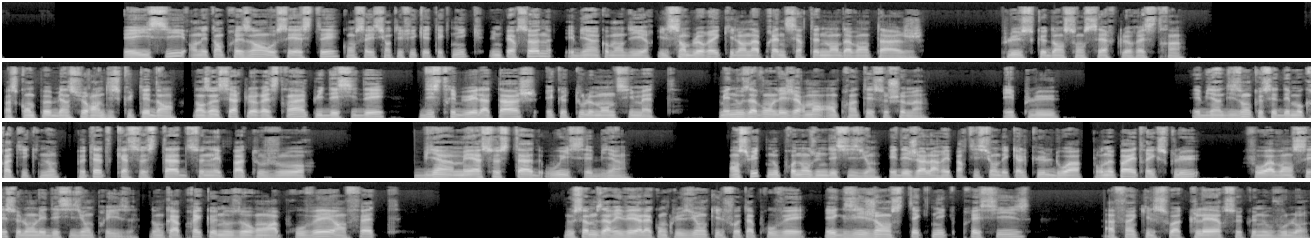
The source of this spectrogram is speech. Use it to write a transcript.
Et ici, en étant présent au CST, Conseil scientifique et technique, une personne, eh bien, comment dire, il semblerait qu'il en apprenne certainement davantage, plus que dans son cercle restreint. Parce qu'on peut bien sûr en discuter dans, dans un cercle restreint, puis décider, distribuer la tâche et que tout le monde s'y mette. Mais nous avons légèrement emprunté ce chemin. Et plus eh bien, disons que c'est démocratique, non? Peut-être qu'à ce stade, ce n'est pas toujours bien, mais à ce stade, oui, c'est bien. Ensuite, nous prenons une décision, et déjà la répartition des calculs doit, pour ne pas être exclu, faut avancer selon les décisions prises. Donc après que nous aurons approuvé, en fait, nous sommes arrivés à la conclusion qu'il faut approuver exigences techniques précises afin qu'il soit clair ce que nous voulons.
